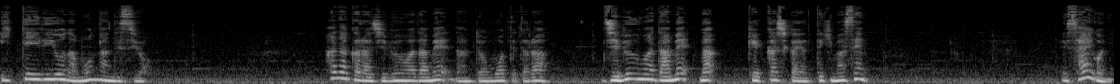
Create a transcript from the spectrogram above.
言っているようなもんなんですよ。花から自分はダメなんて思ってたら自分はダメな結果しかやってきません。最後に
